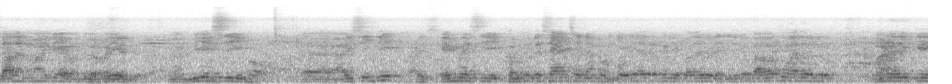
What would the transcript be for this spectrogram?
சாதாரணமாக BSc ICT MSc computer science எல்லாம் முடிக்க பெரிய பதவி கிடைச்சிருக்கு இப்போ அவருக்கும் அது ஒரு மனதுக்கு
